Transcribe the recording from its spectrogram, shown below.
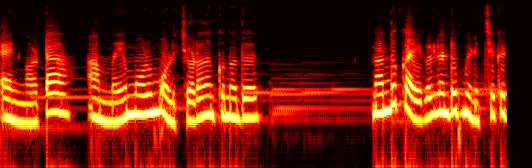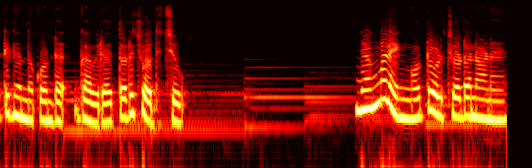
എങ്ങോട്ടാ അമ്മയും മോളും ഒളിച്ചോടെ നിൽക്കുന്നത്? നന്ദു കൈകൾ രണ്ടും പിണിച്ചു കെട്ടി നിന്നുകൊണ്ട് ഗൗരവത്തോട് ചോദിച്ചു. ഞങ്ങൾ എങ്ങോട്ട് ഒളിച്ചോടാനാണ്?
